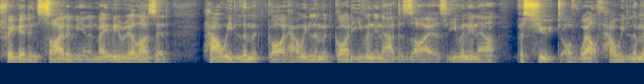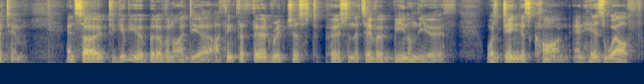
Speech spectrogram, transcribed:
triggered inside of me and it made me realize that how we limit God, how we limit God even in our desires, even in our pursuit of wealth, how we limit Him. And so, to give you a bit of an idea, I think the third richest person that's ever been on the earth was Genghis Khan, and his wealth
